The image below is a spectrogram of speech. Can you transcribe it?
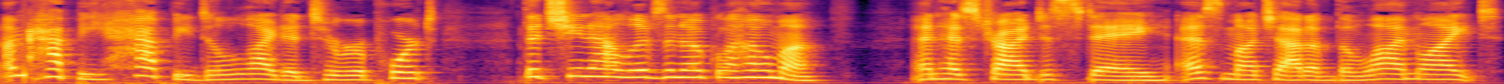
I'm happy, happy, delighted to report that she now lives in Oklahoma and has tried to stay as much out of the limelight.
